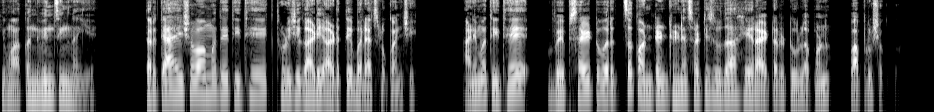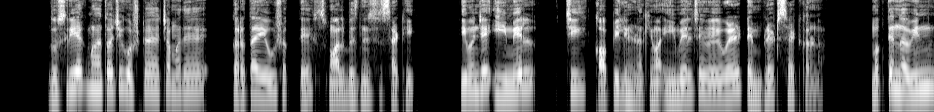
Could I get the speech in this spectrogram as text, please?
किंवा कन्व्हिन्सिंग नाही आहे तर त्या हिशोबामध्ये तिथे एक थोडीशी गाडी अडते बऱ्याच लोकांची. आणि मग तिथे वेबसाईटवरचं कॉन्टेंट लिहिण्यासाठी सुद्धा हे रायटर टूल आपण वापरू शकतो. दुसरी एक महत्त्वाची गोष्ट ह्याच्यामध्ये करता येऊ शकते स्मॉल बिझनेसेससाठी ती म्हणजे ईमेलची कॉपी लिहिणं किंवा ईमेलचे वेगवेगळे टेम्पलेट सेट करणं. मग ते नवीन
